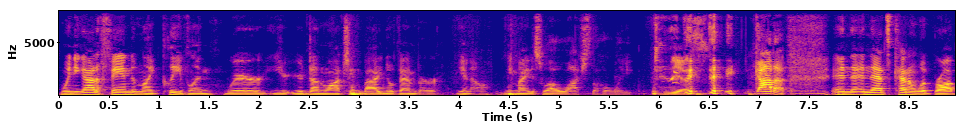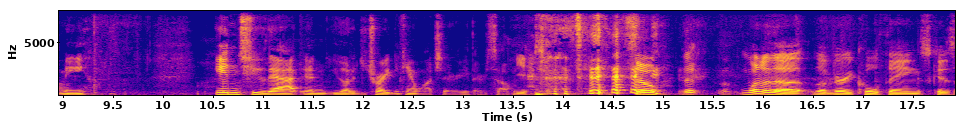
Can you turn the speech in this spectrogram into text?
when you got a fandom like Cleveland, where you're, you're done watching by November, you know you might as well watch the whole league. Yes. Gotta, and and that's kind of what brought me into that. And you go to Detroit and you can't watch there either. So Yeah. so the, one of the, the very cool things because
